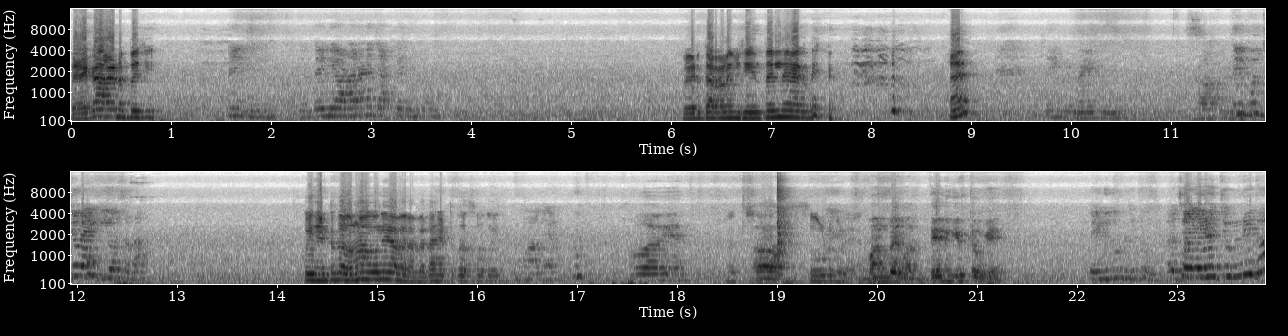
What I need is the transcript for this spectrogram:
ਪੈਕ ਵਾਲਾ ਡੱਬੇ ਜੀ ਨਹੀਂ ਨਹੀਂ ਤੇ ਲਿਆਣਾ ਨੇ ਚੱਕ ਕੇ ਦਿੱਤਾ ਵੇਟ ਕਰਨ ਵਾਲੀ ਮਸ਼ੀਨ ਤਾਂ ਨਹੀਂ ਲੈ ਸਕਦੇ ਹੈ? ਨਹੀਂ ਤੇ ਪੁੱਜੋ ਹੈਗੀ ਉਸ ਦਾ। ਕੋਈ ਹਿੰਟ ਦੋ ਨਾ ਉਹ ਲਿਆਵੇ ਨਾ ਪਹਿਲਾਂ ਹਿੰਟ ਦੱਸੋ ਕੋਈ। ਆ ਗਿਆ। ਉਹ ਆ ਗਿਆ। ਅੱਛਾ ਹਾਂ। ਸੂਟ ਮਿਲਿਆ। ਬਾਈ ਵਨ ਤਿੰਨ ਗਿਫਟ ਹੋ ਗਏ। ਤੇਰੀ ਤੂੰ ਤੂੰ। ਅੱਛਾ ਇਹ ਚੁੰਨੀ ਦੋ।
